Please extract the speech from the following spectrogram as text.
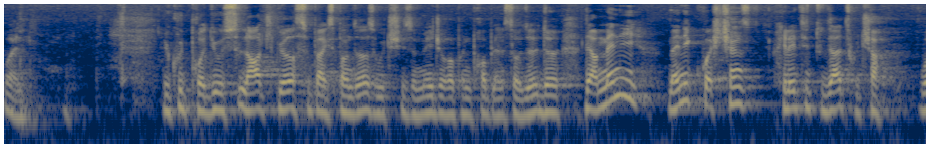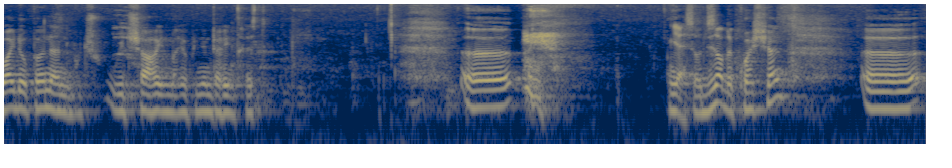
well, you could produce large girth super expanders, which is a major open problem. So the, the, there are many, many questions related to that which are wide open and which, which are, in my opinion, very interesting. Uh, yeah, so these are the questions. Uh,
